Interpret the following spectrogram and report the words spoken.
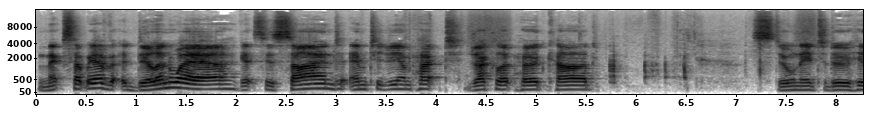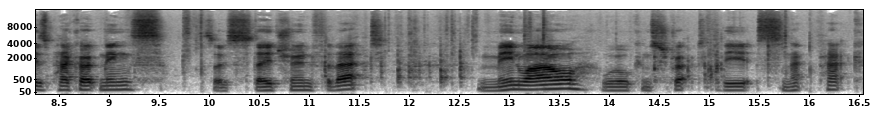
Next up we have Dylan Ware, gets his signed MTG Unpacked Jackalope Herd card. Still need to do his pack openings, so stay tuned for that. Meanwhile, we'll construct the snack pack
